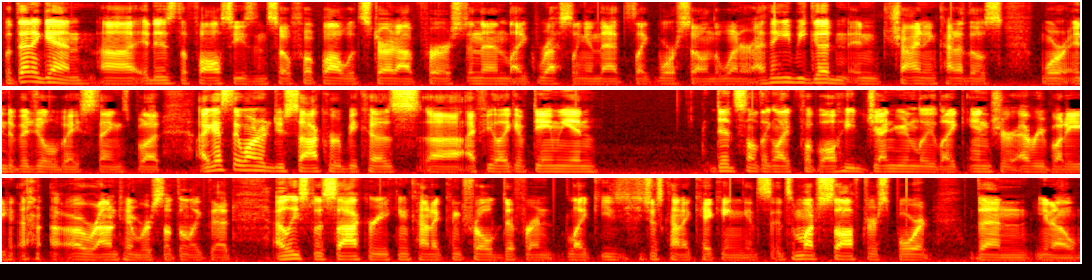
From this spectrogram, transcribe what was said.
But then again, uh, it is the fall season, so football would start out first, and then like wrestling, and that's like more so in the winter. I think he'd be good in, in shining kind of those more individual based things, but I guess they wanted to do soccer because uh, I feel like if Damian did something like football, he'd genuinely like injure everybody around him or something like that. At least with soccer, you can kind of control different, like he's, he's just kind of kicking. It's it's a much softer sport than you know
